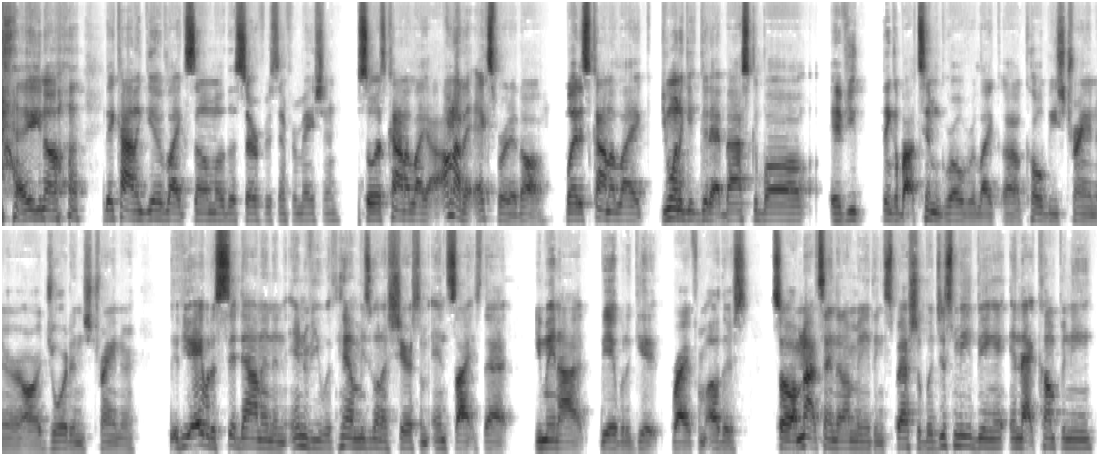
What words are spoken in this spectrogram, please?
you know, they kind of give like some of the surface information. So it's kind of like I'm not an expert at all, but it's kind of like you want to get good at basketball. If you think about Tim Grover, like uh, Kobe's trainer or Jordan's trainer, if you're able to sit down in an interview with him, he's going to share some insights that you may not be able to get right from others. So I'm not saying that I'm anything special, but just me being in that company,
